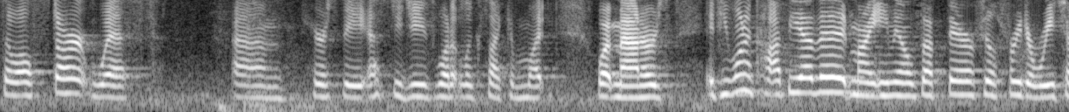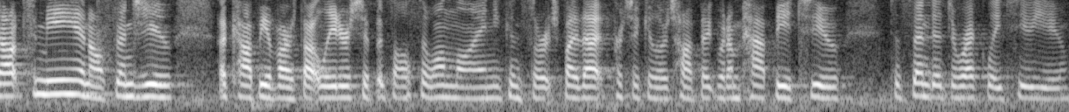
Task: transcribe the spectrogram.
So I'll start with um, here's the SDGs, what it looks like, and what, what matters. If you want a copy of it, my email's up there. Feel free to reach out to me, and I'll send you a copy of our thought leadership. It's also online. You can search by that particular topic, but I'm happy to, to send it directly to you.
